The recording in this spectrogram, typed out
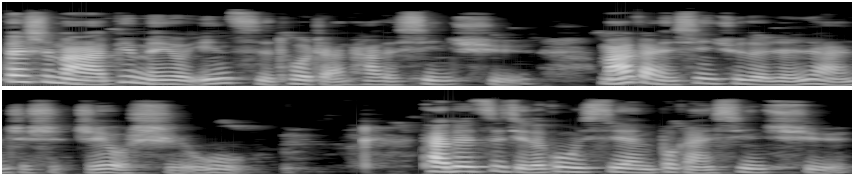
但是马并没有因此拓展他的兴趣。马感兴趣的仍然只是只有食物。他对自己的贡献不感兴趣。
